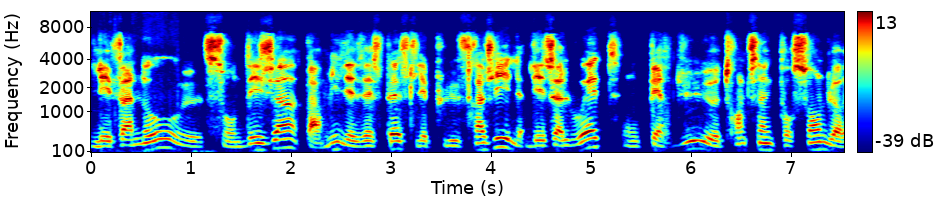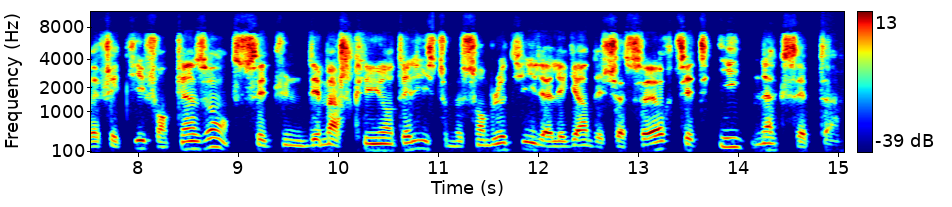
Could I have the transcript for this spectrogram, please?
Les vanneaux euh, sont déjà parmi les espèces les plus fragiles. Les alouettes ont perdu euh, 35% de leur effectif en 15 ans. C'est une démarche clientéliste, me semble-t-il, à l'égard des chasseurs. C'est inacceptable.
